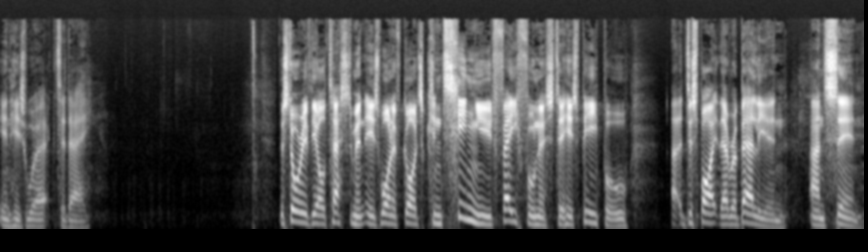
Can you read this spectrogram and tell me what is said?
in His work today. The story of the Old Testament is one of God's continued faithfulness to his people uh, despite their rebellion and sin.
